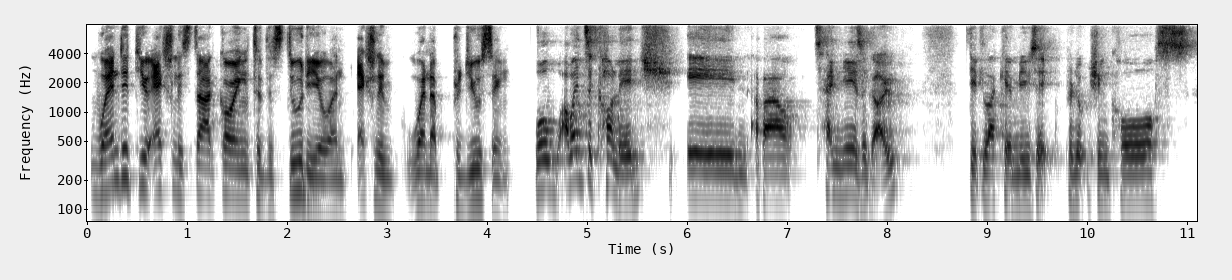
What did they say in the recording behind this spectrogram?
when did you actually start going to the studio and actually went up producing? Well, I went to college in about 10 years ago, did like a music production course,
